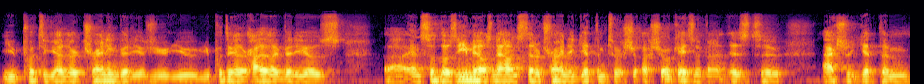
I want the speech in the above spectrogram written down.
you put together training videos, you you you put together highlight videos, uh, and so those emails now instead of trying to get them to a, sh- a showcase event is to actually get them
